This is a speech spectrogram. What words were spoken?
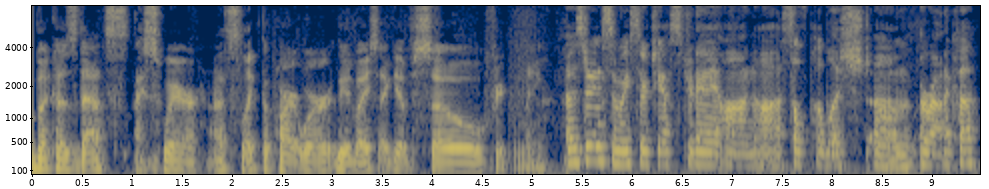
Because that's I swear, that's like the part where the advice I give so frequently. I was doing some research yesterday on uh, self-published um, erotica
